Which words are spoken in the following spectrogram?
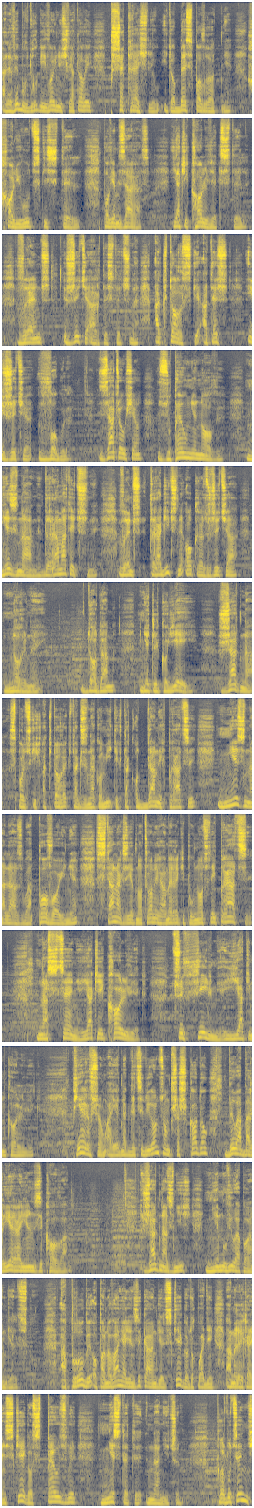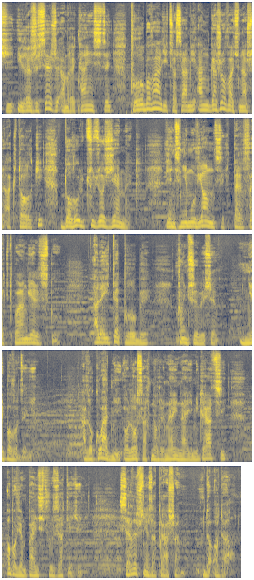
Ale wybuch II wojny światowej przekreślił i to bezpowrotnie hollywoodzki styl. Powiem zaraz, jakikolwiek styl, wręcz życie artystyczne, aktorskie, a też i życie w ogóle zaczął się zupełnie nowy, nieznany, dramatyczny, wręcz tragiczny okres życia Nornej. Dodam, nie tylko jej, żadna z polskich aktorek tak znakomitych, tak oddanych pracy nie znalazła po wojnie w Stanach Zjednoczonych Ameryki Północnej pracy na scenie jakiejkolwiek czy w filmie jakimkolwiek. Pierwszą, a jednak decydującą przeszkodą była bariera językowa. Żadna z nich nie mówiła po angielsku, a próby opanowania języka angielskiego, dokładniej amerykańskiego, spełzły niestety na niczym. Producenci i reżyserzy amerykańscy próbowali czasami angażować nasze aktorki do ról cudzoziemek, więc nie mówiących perfekt po angielsku, ale i te próby kończyły się niepowodzeniem. A dokładniej o losach Norynej na emigracji opowiem Państwu za tydzień. Serdecznie zapraszam do Odeon.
